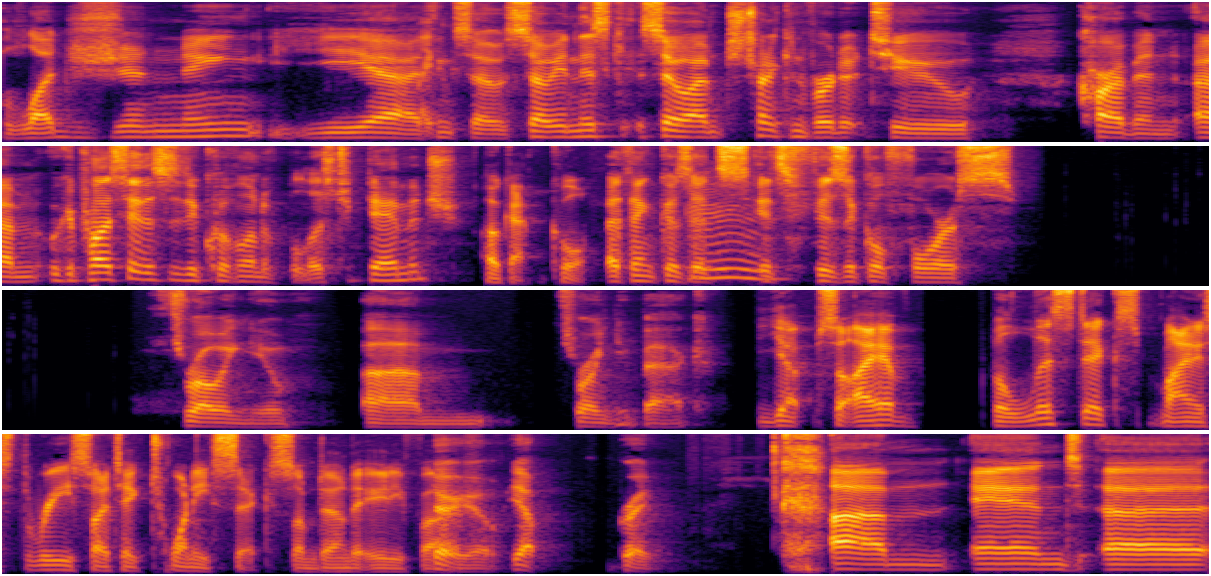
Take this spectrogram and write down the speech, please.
Bludgeoning, yeah, I think so. So in this, so I'm just trying to convert it to carbon. Um, we could probably say this is the equivalent of ballistic damage. Okay, cool. I think because it's Mm. it's physical force throwing you, um, throwing you back. Yep. So I have ballistics minus three, so I take 26. So I'm down to 85. There you go. Yep. Great. Um, and uh,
